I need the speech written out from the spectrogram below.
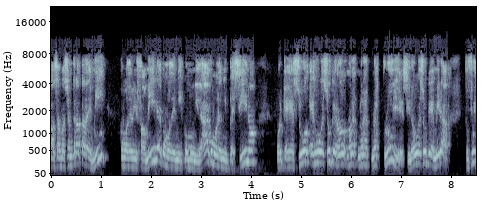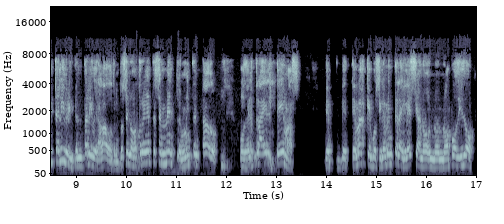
la salvación trata de mí, como de mi familia, como de mi comunidad, como de mis vecinos, porque Jesús es un Jesús que no, excluye, sino un Jesús que, mira, tú fuiste libre, intenta liberar a otro. Entonces nosotros en este segmento hemos intentado poder traer temas, de, de temas que posiblemente la iglesia no, no, no ha podido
